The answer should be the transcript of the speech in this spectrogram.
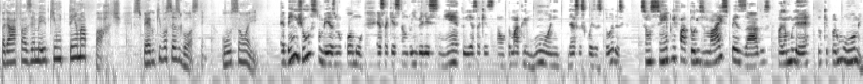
para fazer meio que um tema à parte. Espero que vocês gostem. Ouçam aí. É bem justo mesmo como essa questão do envelhecimento e essa questão do matrimônio, dessas coisas todas, são sempre fatores mais pesados para a mulher do que para o homem,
